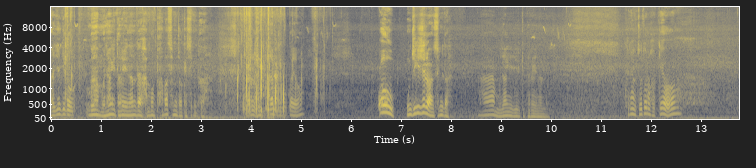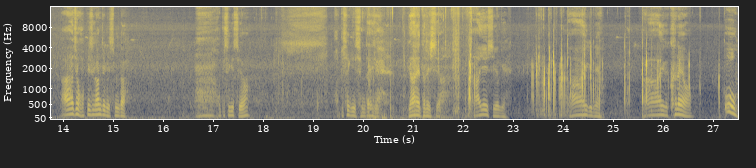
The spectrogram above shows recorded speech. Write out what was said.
아, 여기도 뭐 모양이 들어있는데 한번 파봤으면 좋겠습니다. 깨를 한번 끄잡아 볼까요? 어우, 움직이지를 않습니다. 아, 모양이 이렇게 들어있는데. 그냥 두도록 할게요. 아, 저 호피색 한 적이 있습니다. 아, 호피색이 있어요. 호피색이 있습니다, 이게. 이 안에 들어있어요. 아, 여기 있어요, 여기. 아, 이게네요. 아, 이거 크네요. 오!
